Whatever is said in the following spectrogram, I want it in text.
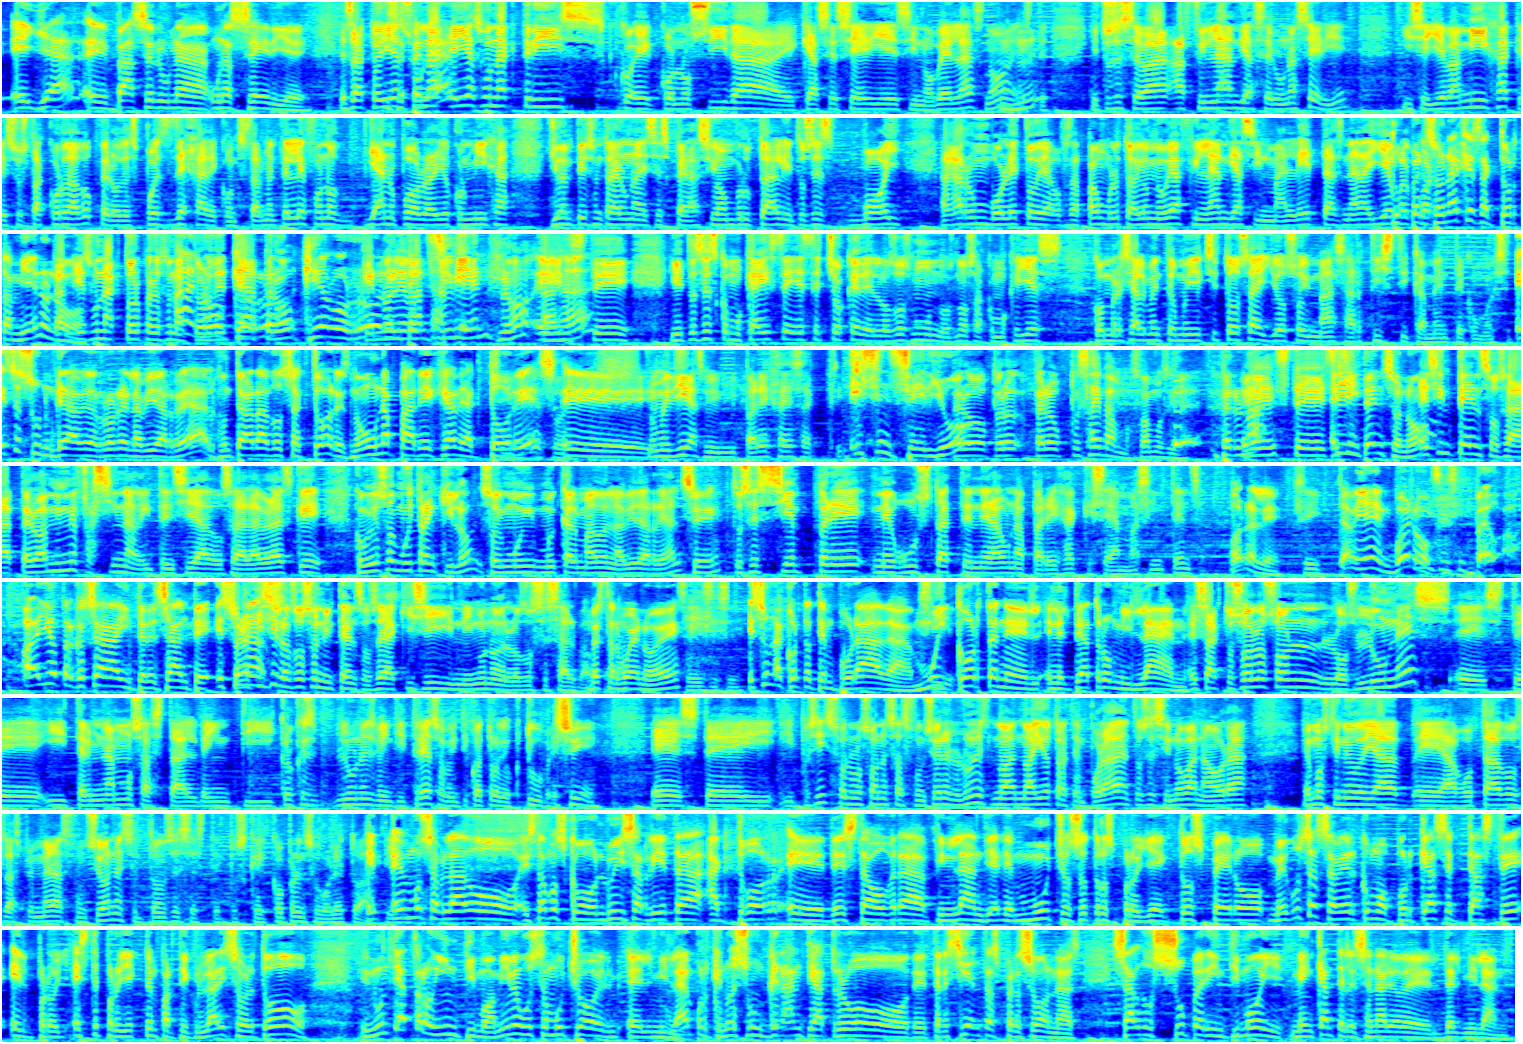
eh, ella eh, va a ser una, una serie. Exacto, ¿Y ella es, una, ella es una actriz eh, conocida que hace series y novelas, ¿no? Este, y entonces se va a Finlandia a hacer una serie y se lleva a mi hija, que eso está acordado, pero después deja de contestarme el teléfono, ya no puedo hablar yo con mi hija, yo empiezo a entrar en una desesperación brutal y entonces voy, agarro un boleto de, o sea, pago un boleto de avión, me voy a Finlandia sin maletas, nada, llego ¿Tu personaje es actor también o no? también es un actor, pero es un Ah, actor no, de qué teatro horror, qué horror, que no le va tan intensidad. Bien, ¿no? Ajá. Este, y entonces como que hay este, este choque de los dos mundos, ¿no? O sea, como que ella es comercialmente muy exitosa y yo soy más artísticamente como exitoso. Eso es un grave error en la vida real, juntar a dos actores, ¿no? Una pareja de actores. Sí, eh, No me digas, mi, mi pareja es actriz. ¿Es en serio? Pero, pero, pero, pues ahí vamos, vamos. Pero no, este, es sí, intenso, ¿no? Es intenso, o sea, pero a mí me fascina la intensidad. O sea, la verdad es que, como yo soy muy tranquilo, soy muy, muy calmado en la vida real. Sí. Entonces siempre me gusta tener a una pareja que sea más intensa. Órale. Sí. Está bien. Bueno, pero hay otra cosa interesante. Es Pero una- aquí sí los dos son intensos, o sea, aquí sí ninguno de los dos se salva. Va a estar bueno, ¿eh? Sí, sí, sí. Es una corta temporada, muy Sí. corta en el, en el Teatro Milán. Exacto, solo son los lunes este, y terminamos hasta el 20, creo que es lunes 23 o 24 de octubre. Sí. Este, y, y pues sí, solo son esas funciones los lunes, no, no hay otra temporada, entonces si no van ahora, hemos tenido ya eh, agotados las primeras funciones, entonces este, pues que compren su boleto a He- tiempo. Hemos hablado, estamos con Luis Arrieta, actor eh, de esta obra Finlandia y de muchos otros proyectos, pero me gusta saber cómo por qué aceptaste el proy- este proyecto en particular y sobre todo en un teatro íntimo. A mí me gusta mucho el, el Milán porque no es un gran teatro de 300 personas, es algo súper íntimo y me encanta el escenario del, del Milán.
